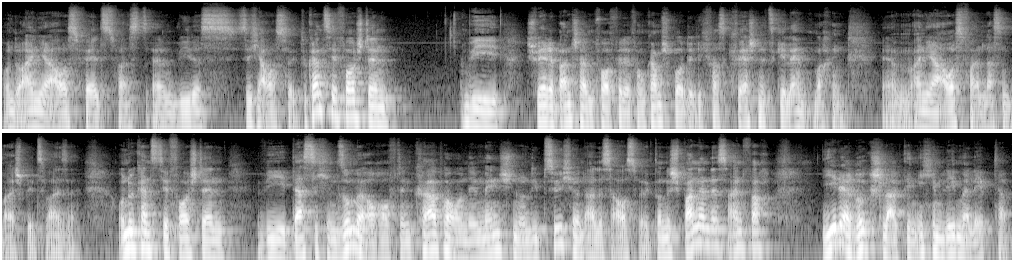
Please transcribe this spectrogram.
und du ein Jahr ausfällst fast, ähm, wie das sich auswirkt. Du kannst dir vorstellen, wie schwere Bandscheibenvorfälle vom Kampfsport, die dich fast querschnittsgelähmt machen, ähm, ein Jahr ausfallen lassen beispielsweise. Und du kannst dir vorstellen, wie das sich in Summe auch auf den Körper und den Menschen und die Psyche und alles auswirkt. Und das Spannende ist einfach, jeder Rückschlag, den ich im Leben erlebt habe,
